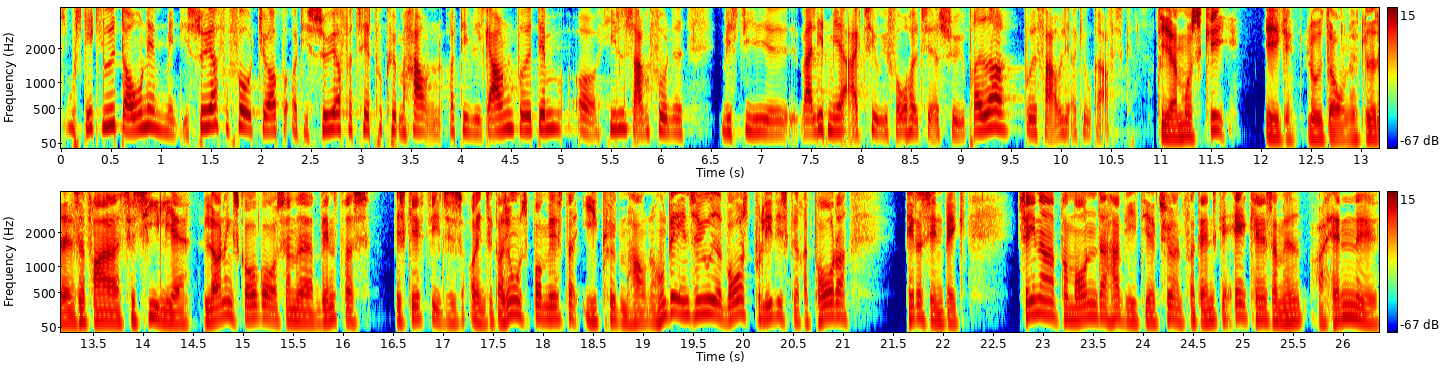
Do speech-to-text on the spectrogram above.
De er måske ikke lyddogne, men de søger for få job, og de søger for tæt på København, og det vil gavne både dem og hele samfundet, hvis de øh, var lidt mere aktive i forhold til at søge bredere, både fagligt og geografisk. De er måske ikke lyddogne, lyder det altså fra Cecilia Lonning Skovgaard, som er Venstres beskæftigelses- og integrationsborgmester i København. Og hun blev interviewet af vores politiske reporter, Peter Sindbæk. Senere på morgenen, der har vi direktøren for Danske A-kasser med, og han øh,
